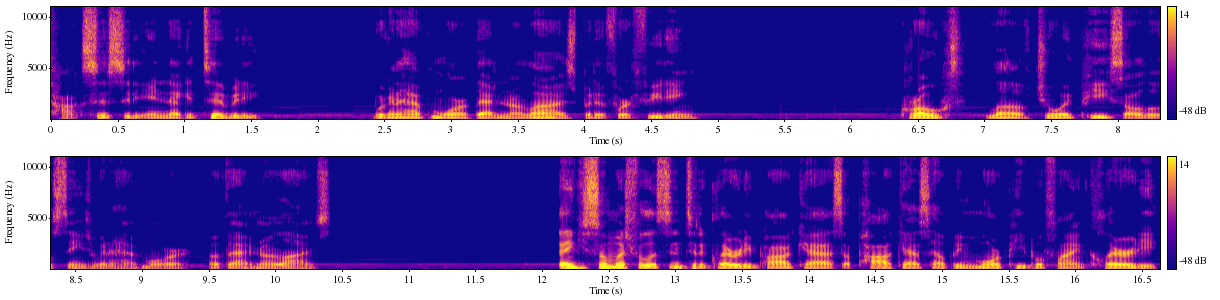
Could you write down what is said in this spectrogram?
toxicity and negativity, we're going to have more of that in our lives. But if we're feeding growth, love, joy, peace, all those things, we're going to have more of that in our lives. Thank you so much for listening to the Clarity Podcast, a podcast helping more people find clarity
